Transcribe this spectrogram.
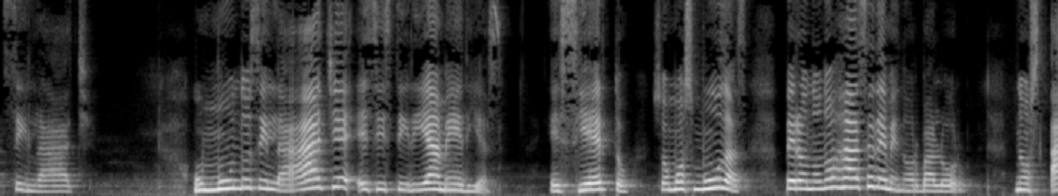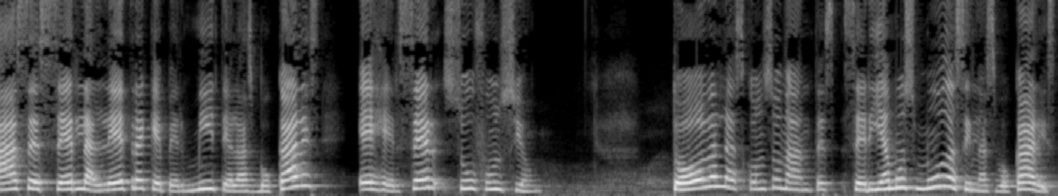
sin la H. Un mundo sin la H existiría a medias. Es cierto, somos mudas, pero no nos hace de menor valor. Nos hace ser la letra que permite a las vocales ejercer su función. Todas las consonantes seríamos mudas sin las vocales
